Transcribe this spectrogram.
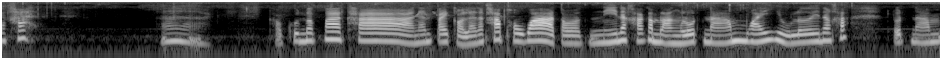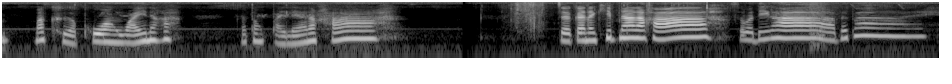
นะคะอ่าขอบคุณมาก ๆ ค่ะ งั้นไปก่อนแล้วนะคะ เพราะว่าตอนนี้นะคะกำลังรดน้ำไว้อยู่เลยนะคะรดน้ำะเขือพวงไว้นะคะ ก็ต้องไปแล้วนะคะ เจอกันในคลิปหน้านะคะ สวัสดีค่ะ บ๊ายบาย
